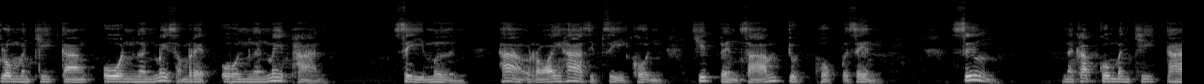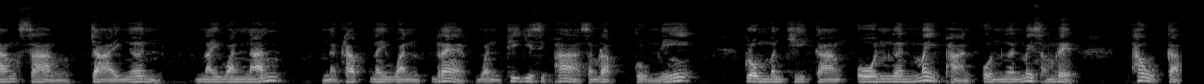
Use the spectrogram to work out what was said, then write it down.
กรมบัญชีกลางโอนเงินไม่สำเร็จโอนเงินไม่ผ่าน 4554 คน คิดเป็น 3.6%ซึ่งนะครับกรมบัญชีกลางสั่งจ่ายเงินในวันนั้น นะครับในวันแรกวันที่ 25สำหรับกลุ่มนี้ กรมบัญชีกลางโอนเงินไม่ผ่านโอนเงินไม่สำเร็จ เท่ากับ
